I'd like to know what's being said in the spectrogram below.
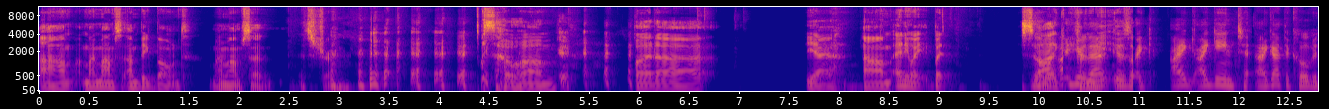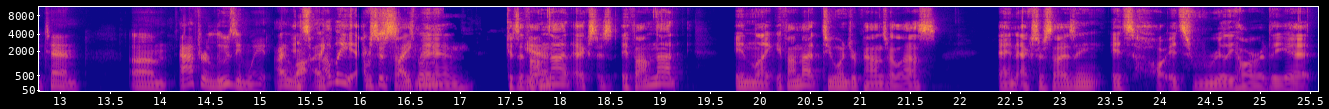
Um, my mom's I'm big boned. My mom said it's true. so um, but uh, yeah. Um, anyway, but so No, like I hear that because like I, I gained, 10, I got the COVID 10 um, after losing weight. I it's lost, probably was exercise, man. Because if Yeah. I'm not exercise, if I'm not in like, if I'm not 200 pounds or less and exercising, it's hard. It's really hard to get.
